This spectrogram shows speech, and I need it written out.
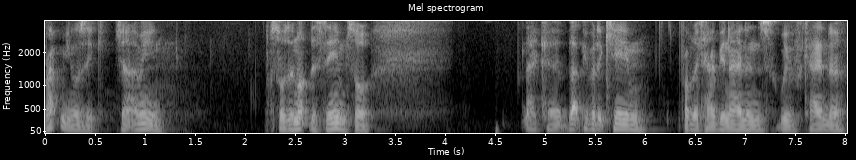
rap music. Do you know what I mean? So they're not the same. So like uh, black people that came from the Caribbean islands with kind of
